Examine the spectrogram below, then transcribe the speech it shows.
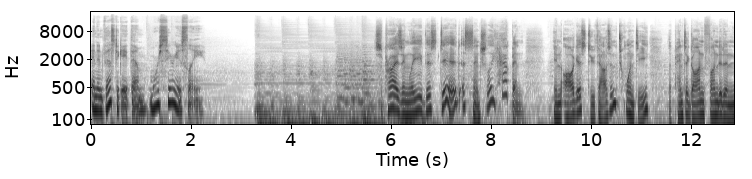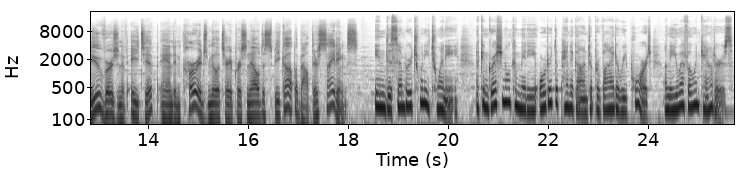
and investigate them more seriously. Surprisingly, this did essentially happen. In August 2020, the Pentagon funded a new version of ATIP and encouraged military personnel to speak up about their sightings. In December 2020, a congressional committee ordered the Pentagon to provide a report on the UFO encounters.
